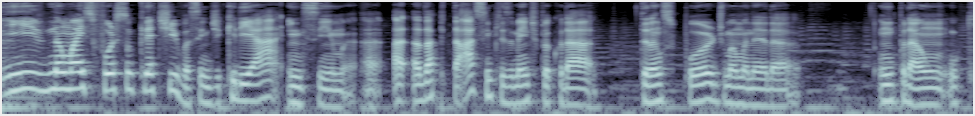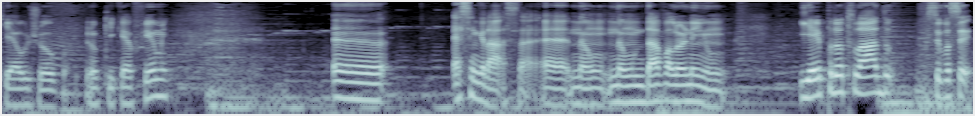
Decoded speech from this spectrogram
E não há esforço criativo, assim, de criar em cima. A- adaptar, simplesmente procurar transpor de uma maneira um para um o que é o jogo o que é o filme. Ah, é sem graça, é, não, não dá valor nenhum. E aí, por outro lado, se você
